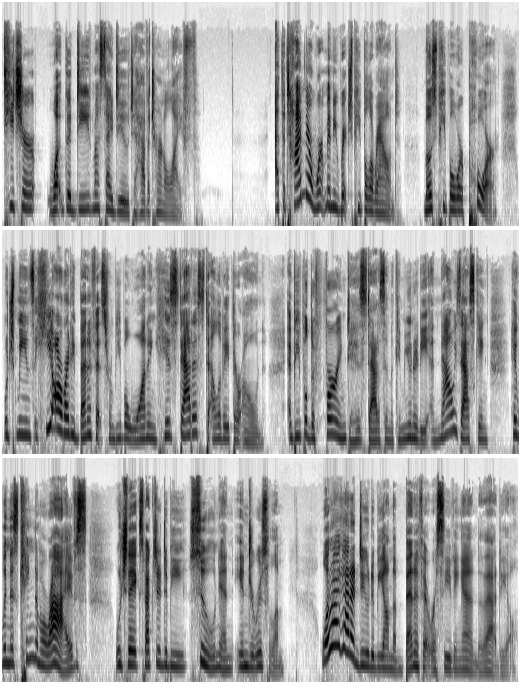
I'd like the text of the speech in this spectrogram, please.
Teacher, what good deed must I do to have eternal life? At the time there weren't many rich people around. Most people were poor, which means he already benefits from people wanting his status to elevate their own and people deferring to his status in the community. And now he's asking, hey, when this kingdom arrives, which they expected to be soon and in Jerusalem, What do I got to do to be on the benefit receiving end of that deal?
